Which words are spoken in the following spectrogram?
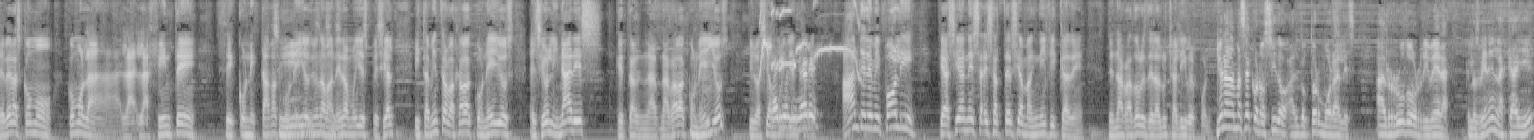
De veras cómo, cómo la, la, la gente se conectaba Sí, con ellos de una sí, manera sí. muy especial y también trabajaba con ellos el señor Linares que narraba con ellos y lo hacía muy bien. Linares. Ándele mi poli que hacían esa esa tercia magnífica de de narradores de la lucha libre, Poli. Yo nada más he conocido al doctor Morales, al Rudo Rivera, que los ven en la calle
